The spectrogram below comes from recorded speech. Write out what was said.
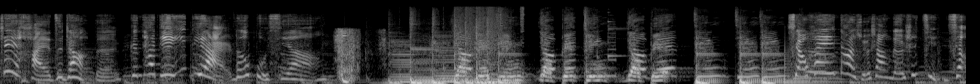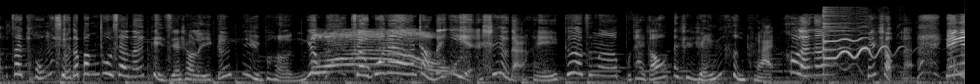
这孩子长得跟他爹一点儿都不像。要别停，要别停，要别停停停！小黑大学上的是警校，在同学的帮助下呢，给介绍了一个女朋友。小姑娘长得也是有点黑，个子呢不太高，但是人很可爱。后来呢，分手了，原因呢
